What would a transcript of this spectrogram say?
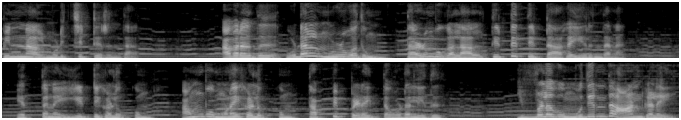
பின்னால் முடிச்சிட்டிருந்தார். அவரது உடல் முழுவதும் தழும்புகளால் திட்டுத்திட்டாக இருந்தன. எத்தனை ஈட்டிகளுக்கும் அம்பு முனைகளுக்கும் தப்பிப் பிழைத்த உடல் இது. இவ்வளவு முதிர்ந்த ஆண்களை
